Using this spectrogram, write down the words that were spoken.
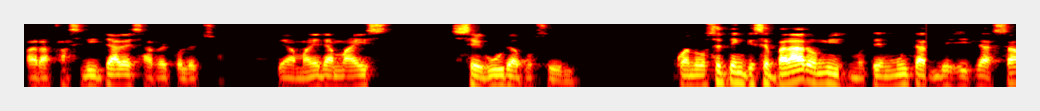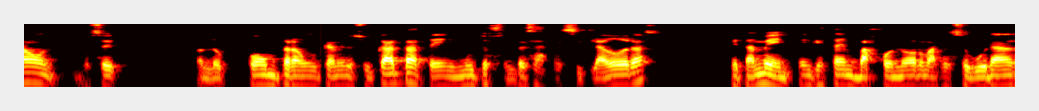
para facilitar esa recolección de la manera más segura posible. Cuando usted tiene que separar o mismo, tiene mucha legislación, usted cuando compra un camión de sucata, tiene muchas empresas recicladoras que también tienen que estar bajo normas de seguridad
